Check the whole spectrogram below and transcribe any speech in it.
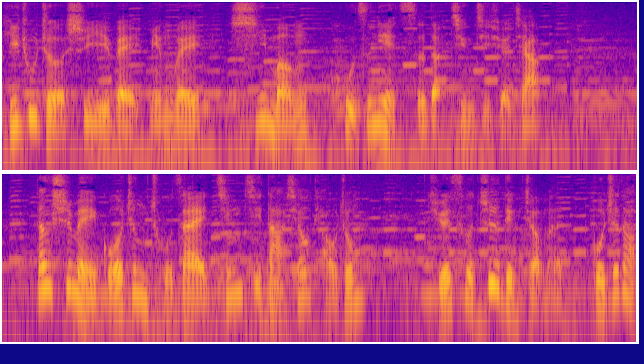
提出者是一位名为西蒙·库兹涅茨的经济学家。当时美国正处在经济大萧条中，决策制定者们不知道，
